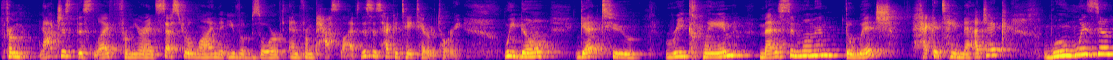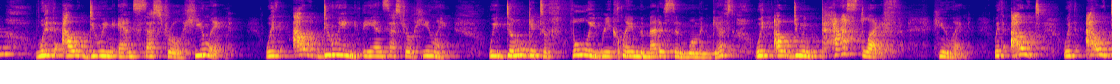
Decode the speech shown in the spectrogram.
from not just this life, from your ancestral line that you've absorbed and from past lives. This is Hecate territory. We don't get to reclaim medicine woman, the witch, Hecate magic, womb wisdom without doing ancestral healing. Without doing the ancestral healing we don't get to fully reclaim the medicine woman gifts without doing past life healing without without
